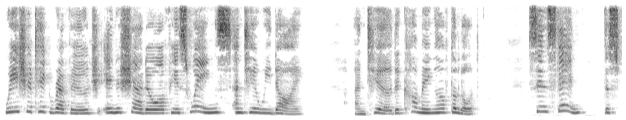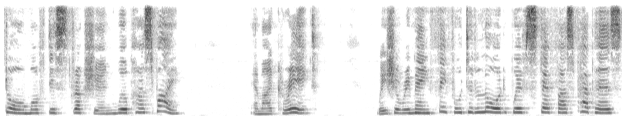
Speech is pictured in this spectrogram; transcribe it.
We shall take refuge in the shadow of his wings until we die. until the coming of the Lord. Since then, the storm of destruction will pass by. Am I correct? We shall remain faithful to the Lord with steadfast purpose,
